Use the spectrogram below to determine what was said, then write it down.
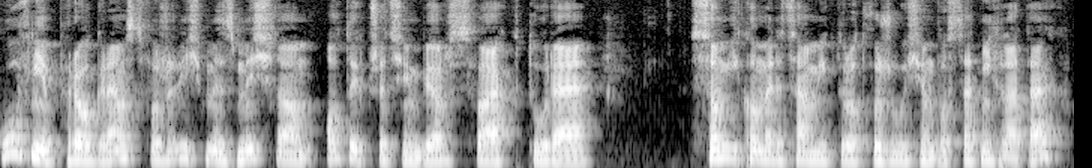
głównie program stworzyliśmy z myślą o tych przedsiębiorstwach, które są e-commerce'ami, które otworzyły się w ostatnich latach.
